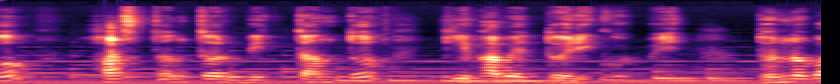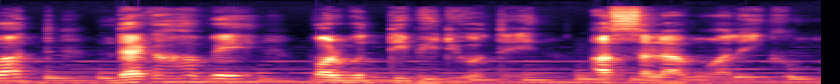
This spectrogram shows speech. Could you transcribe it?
হস্তান্তর বৃত্তান্ত কীভাবে তৈরি করবে? ধন্যবাদ দেখা হবে পরবর্তী ভিডিওতে। আসসালামু আলাইকুম।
